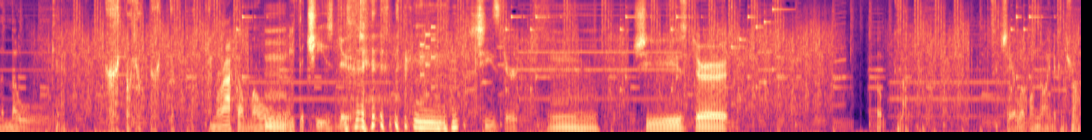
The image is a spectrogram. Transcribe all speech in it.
the mole. Morocco mole. Mm, eat the cheese dirt. Cheese dirt. mm, cheese dirt. Oh, come on. It's actually a little annoying to control.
